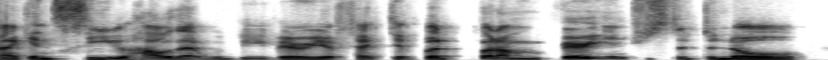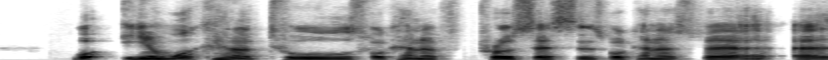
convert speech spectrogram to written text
I can see how that would be very effective. But but I'm very interested to know what you know what kind of tools, what kind of processes, what kind of uh, uh,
